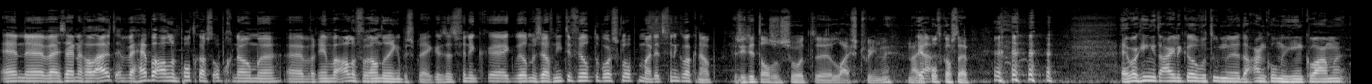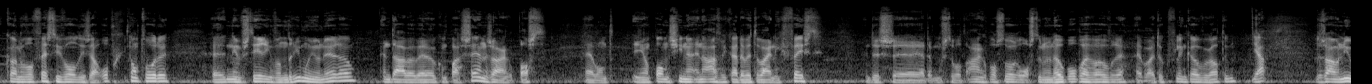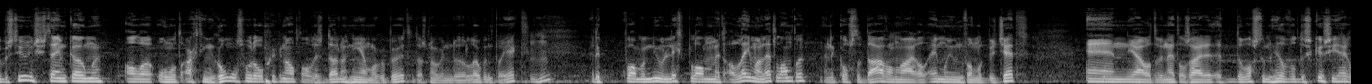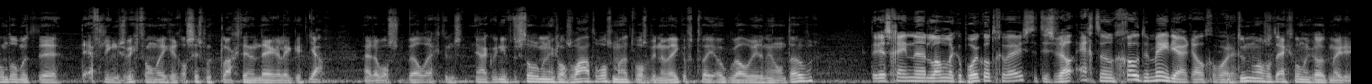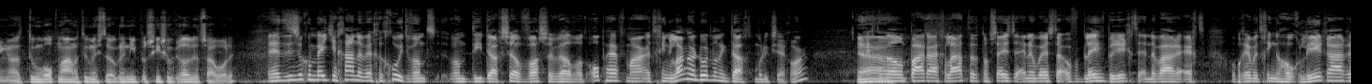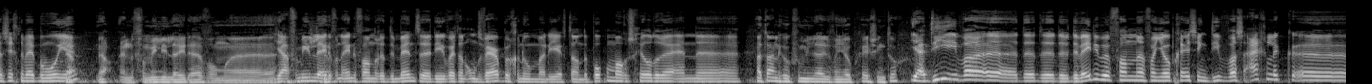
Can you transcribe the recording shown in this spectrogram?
En eh, wij zijn er al uit en we hebben al een podcast opgenomen eh, waarin we alle veranderingen bespreken. Dus dat vind ik, eh, ik wil mezelf niet te veel op de borst kloppen, maar dit vind ik wel knap. je ziet dit als een soort livestream hè, naar Ja. je podcast app. hey, waar ging het eigenlijk over toen de aankondigingen kwamen? Carnaval Festival die zou opgeknapt worden. Een investering van 3 miljoen euro. En daarbij werden ook een paar scènes aangepast. Want in Japan, China en Afrika daar werd te weinig gefeest. Dus ja, daar moest er wat aangepast worden. Er was toen een hoop ophef over. Hè. Daar hebben wij het ook flink over gehad toen. Ja. Er zou een nieuw besturingssysteem komen. Alle 118 gondels worden opgeknapt. Al is dat nog niet helemaal gebeurd. Dat is nog een doorlopend project. Mhm. Er kwam een nieuw lichtplan met alleen maar ledlampen. En de kosten daarvan waren al 1 miljoen van het budget. En ja, wat we net al zeiden, er was toen heel veel discussie hè, rondom het, eh, de Efteling zwicht vanwege racismeklachten en dergelijke. Ja. Nou, dat was wel echt een, ja, ik weet niet of de storm in een glas water was, maar het was binnen een week of twee ook wel weer in Nederland over. Er is geen eh, landelijke boycott geweest. Het is wel echt een grote mediarel geworden. Toen was het echt wel een groot mededeling. Want toen we opnamen, toen wisten we ook nog niet precies hoe groot het zou worden. En het is ook een beetje gaandeweg gegroeid. Want, want die dag zelf was er wel wat ophef. Maar het ging langer door dan ik dacht, moet ik zeggen hoor. Ja, Echt nog wel een paar dagen later dat nog steeds de NOS daarover bleef berichten. En er waren echt, op een gegeven moment gingen hoogleraren zich ermee bemoeien. ja, ja, en de familieleden hè, van... eh, Ja, familieleden van een of andere demente, die werd dan ontwerper genoemd, maar die heeft dan de poppen mogen schilderen. En eh, Uiteindelijk ook familieleden van Joop Geesing, toch? ja, die, eh, de, de, de, de weduwe van, van Joop Geesing, die was eigenlijk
